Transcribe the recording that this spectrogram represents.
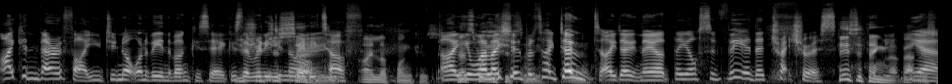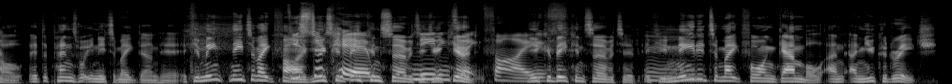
I can verify you do not want to be in the bunkers here because they're really, just really tough. I love bunkers. I, That's yeah, well, you I should, but. I don't. I don't. They are they are severe. They're treacherous. Here's the thing, look about Yeah. this hole. It depends what you need to make down here. If you mean, need to make five, you, stood could here be conservative. You needing could. to make five. You could be conservative. If you Mm. needed to make four and gamble, and, and you could reach,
